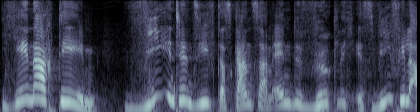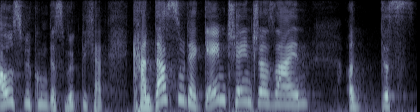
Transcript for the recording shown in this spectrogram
je nachdem, wie intensiv das Ganze am Ende wirklich ist, wie viele Auswirkungen das wirklich hat. Kann das so der Gamechanger sein? Und das,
